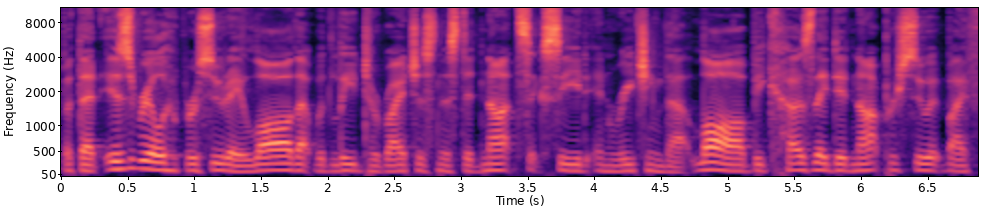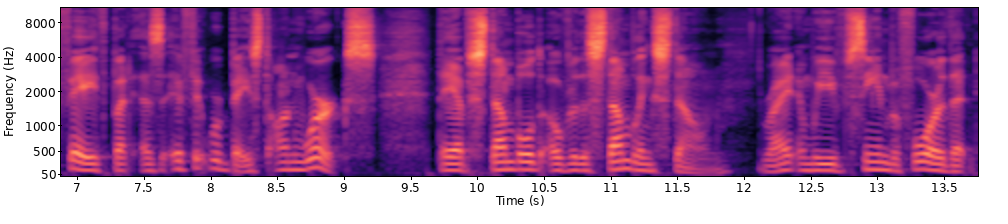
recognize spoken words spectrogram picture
But that Israel, who pursued a law that would lead to righteousness, did not succeed in reaching that law because they did not pursue it by faith, but as if it were based on works. They have stumbled over the stumbling stone right? And we've seen before that,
